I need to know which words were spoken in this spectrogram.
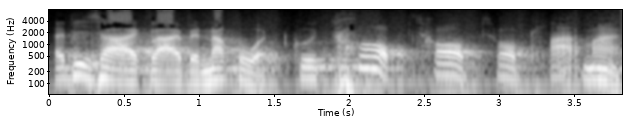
ไอพี่ชายกลายเป็นนักบวชคือชอบชอบชอบพระมาก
